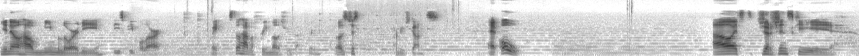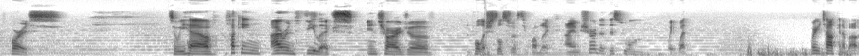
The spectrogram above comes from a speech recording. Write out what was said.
you know how meme lordy these people are. Wait, still have a free military factory. Well, let's just produce guns. And oh, oh, it's Dzerzhinsky, of course. So we have fucking Iron Felix in charge of the Polish Socialist Republic. I am sure that this will. Wait, what? What are you talking about?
